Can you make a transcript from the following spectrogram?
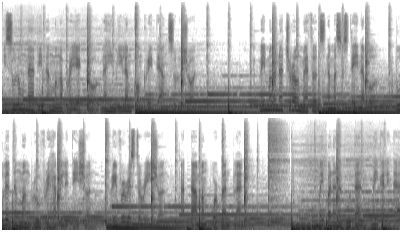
isulong natin ang mga proyekto na hindi lang konkrete ang solusyon. May mga natural methods na mas sustainable, tulad ng mangrove rehabilitation, river restoration, at tamang urban planning. Kung may pananagutan, may kalidad.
